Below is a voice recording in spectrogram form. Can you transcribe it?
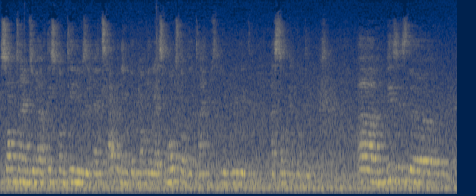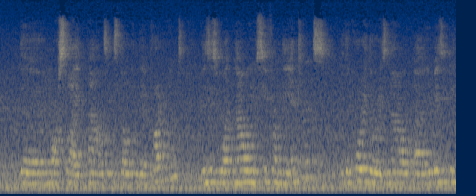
sometimes you have discontinuous events happening, but nonetheless, most of the times you read it as something continuous. Um, this is the, the Morse light panels installed in the apartment. This is what now you see from the entrance. The corridor is now, uh, you basically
